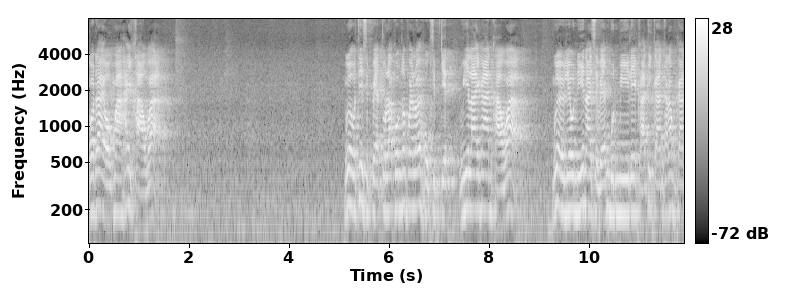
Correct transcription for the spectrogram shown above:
ก็ได้ออกมาให้ข่าวว่า เมื่อวันที่ 18 ตุลาคม 2567 มีรายงานข่าวว่า เมื่อเร็วนี้นายแสวงบุญมีเลขาธิการคณะกรรมการ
